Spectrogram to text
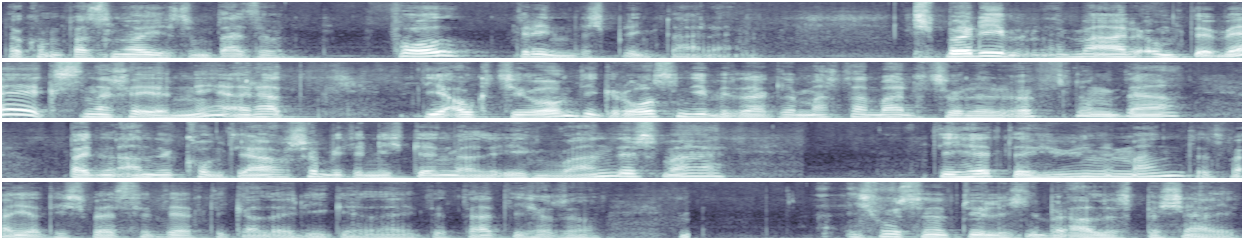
da kommt was Neues und also voll drin, das springt da rein. Spöri war unterwegs nachher, ne? er hat die Auktion, die großen, die wir da gemacht haben, waren zur Eröffnung da. Bei den anderen konnte er auch schon wieder nicht gehen, weil er irgendwo anders war. Die Hette Hühnemann, das war ja die Schwester, die hat die Galerie geleitet. Hatte ich also, ich wusste natürlich über alles Bescheid.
